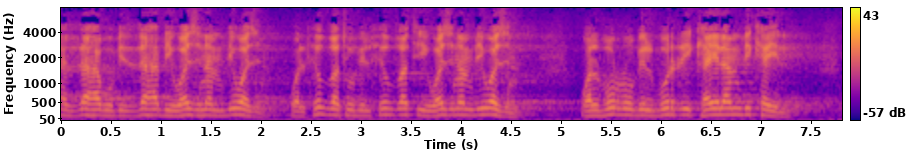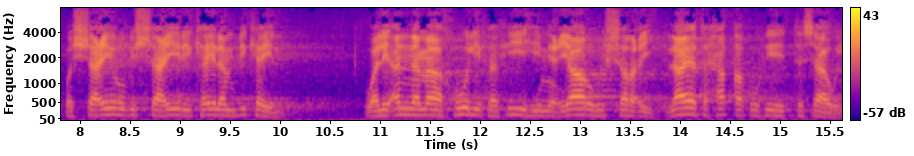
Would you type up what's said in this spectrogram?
الذهب بالذهب وزنا بوزن والفضة بالفضة وزنا بوزن والبر بالبر كيلا بكيل والشعير بالشعير كيلا بكيل. ولأن ما خولف فيه معياره الشرعي لا يتحقق فيه التساوي.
